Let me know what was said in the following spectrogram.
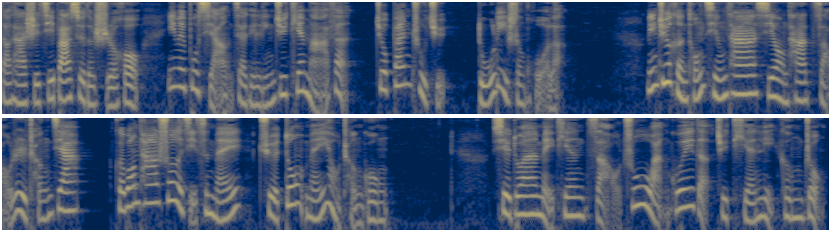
到他十七八岁的时候。因为不想再给邻居添麻烦，就搬出去独立生活了。邻居很同情他，希望他早日成家，可帮他说了几次媒，却都没有成功。谢端每天早出晚归的去田里耕种，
